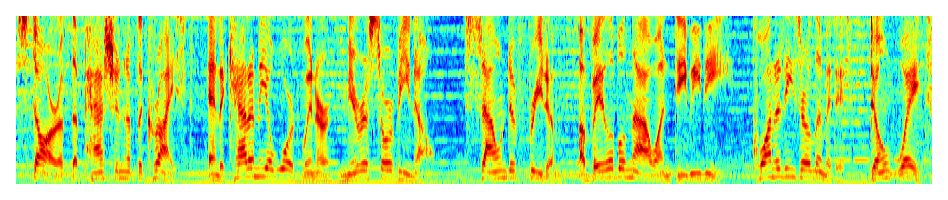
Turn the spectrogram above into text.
star of The Passion of the Christ, and Academy Award winner Mira Sorvino. Sound of Freedom, available now on DVD. Quantities are limited. Don't wait.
